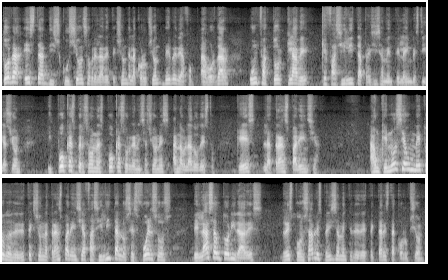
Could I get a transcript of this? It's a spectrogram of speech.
toda esta discusión sobre la detección de la corrupción debe de abordar un factor clave que facilita precisamente la investigación. Y pocas personas, pocas organizaciones han hablado de esto, que es la transparencia. Aunque no sea un método de detección, la transparencia facilita los esfuerzos de las autoridades responsables precisamente de detectar esta corrupción,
